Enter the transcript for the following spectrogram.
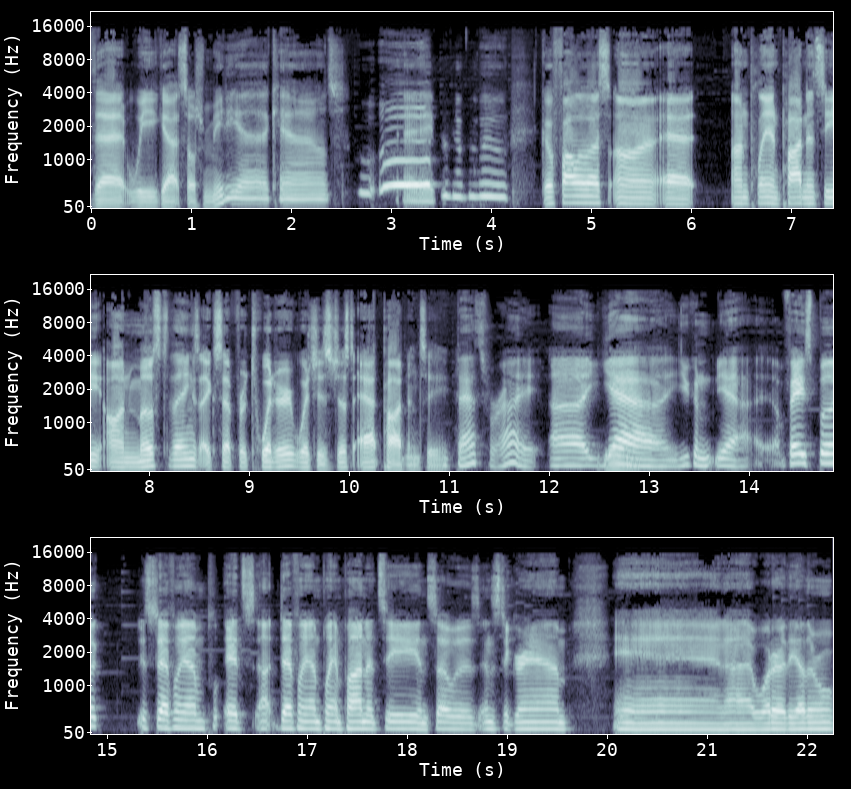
that we got social media accounts. Hey, boo, boo, boo, boo. Go follow us on at Unplanned Podnancy on most things except for Twitter, which is just at Podnancy. That's right. Uh, yeah, you can. Yeah, Facebook. It's definitely un- it's uh, definitely unplanned podnancy, and so is Instagram. And uh, what are the other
